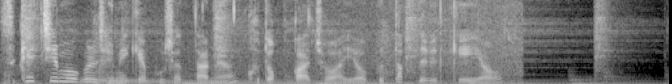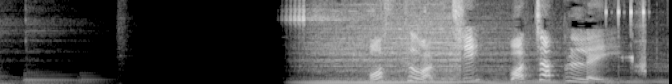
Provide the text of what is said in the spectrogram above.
스케치북을 재밌게 보셨다면 구독과 좋아요 부탁드릴게요. 머스트 왓치 왓챠플레이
